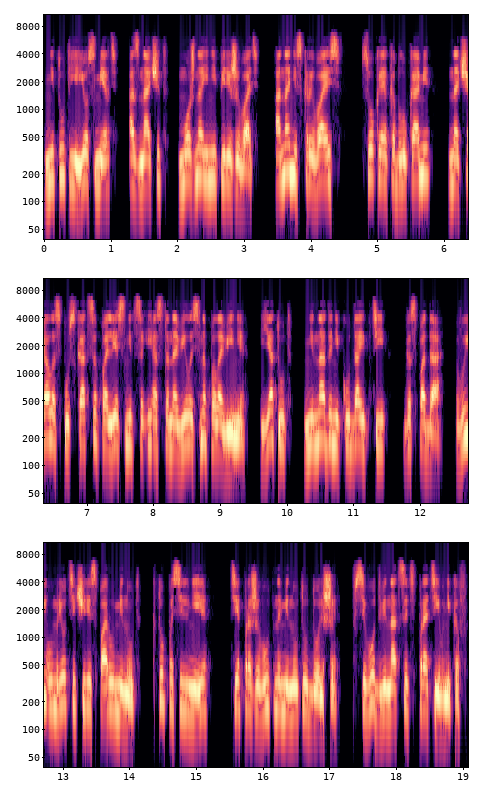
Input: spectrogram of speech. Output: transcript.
Не тут ее смерть, а значит, можно и не переживать. Она не скрываясь, цокая каблуками, начала спускаться по лестнице и остановилась на половине. «Я тут, не надо никуда идти, господа, вы умрете через пару минут. Кто посильнее, те проживут на минуту дольше. Всего 12 противников.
